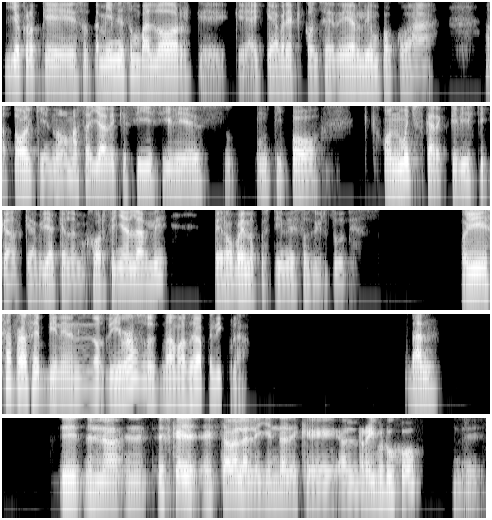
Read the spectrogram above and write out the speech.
y yo creo que eso también es un valor que, que, hay, que habría que concederle un poco a, a Tolkien, ¿no? Más allá de que sí, sí es un tipo con muchas características que habría que a lo mejor señalarle, pero bueno, pues tiene estas virtudes. Oye, ¿esa frase viene en los libros o es nada más de la película? Dan. Sí, en la, en- es que estaba la leyenda de que al rey brujo, de,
